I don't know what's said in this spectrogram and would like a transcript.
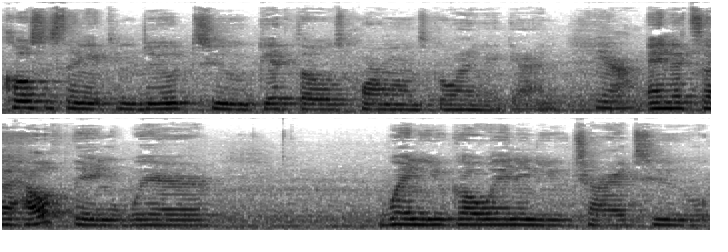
closest thing it can do to get those hormones going again. Yeah. And it's a health thing where when you go in and you try to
